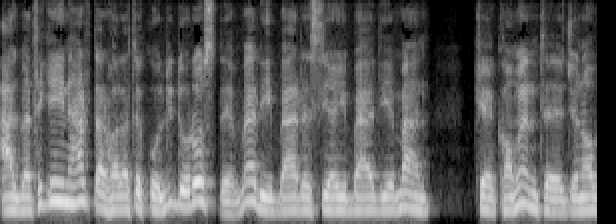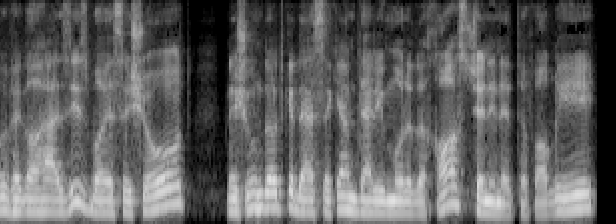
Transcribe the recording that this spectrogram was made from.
البته که این حرف در حالت کلی درسته ولی بررسی های بعدی من که کامنت جناب پگاه عزیز باعث شد نشون داد که دست کم در این مورد خاص چنین اتفاقی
